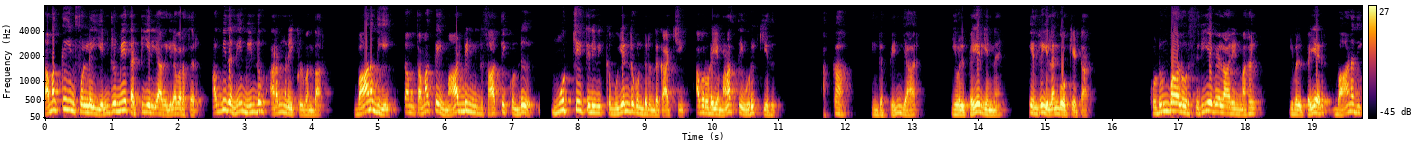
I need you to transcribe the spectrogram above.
தமக்கையின் சொல்லை என்றுமே தட்டியறியாத இளவரசர் அவ்விதமே மீண்டும் அரண்மனைக்குள் வந்தார். வானதியை தம் தமக்கை மார்பின் மீது சாத்திக் கொண்டு மூச்சை தெளிவிக்க முயன்று கொண்டிருந்த காட்சி அவருடைய மனத்தை உருக்கியது. அக்கா இந்த பெண் யார்? இவள் பெயர் என்ன? என்று இளங்கோ கேட்டார். கொடும்பாலூர் சிறிய வேளாரின் மகள். இவள் பெயர் வானதி.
